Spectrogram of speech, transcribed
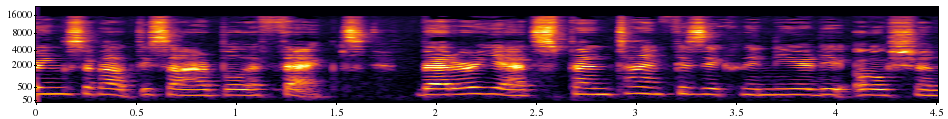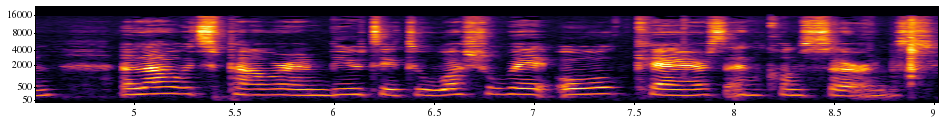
brings about desirable effects. Better yet, spend time physically near the ocean. Allow its power and beauty to wash away all cares and concerns.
